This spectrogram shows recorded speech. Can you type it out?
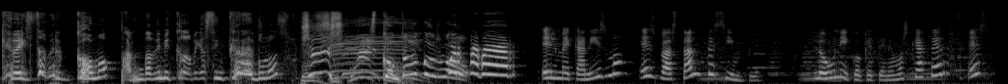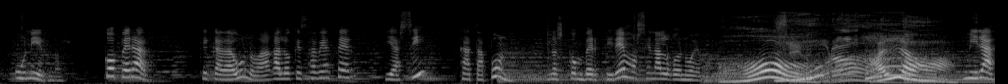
¿Queréis saber cómo, panda de microbios incrédulos? sí, sí, contádoslo. Por favor. El mecanismo es bastante simple. Lo único que tenemos que hacer es unirnos, cooperar que cada uno haga lo que sabe hacer y así, catapún, nos convertiremos en algo nuevo. ¡Oh! ¡Hala! Mirad,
